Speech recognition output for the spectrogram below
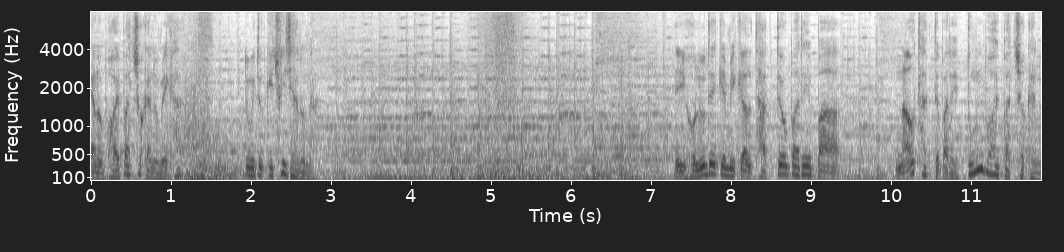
কেন ভয় পাচ্ছ কেন, মেঘা? তুমি তো কিছুই জানো না। এই হলুদে কেমিক্যাল থাকতেও পারে বা নাও থাকতে পারে, তুমি ভয় পাচ্ছ কেন?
